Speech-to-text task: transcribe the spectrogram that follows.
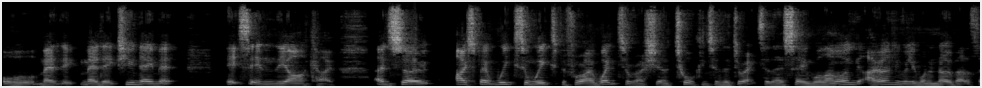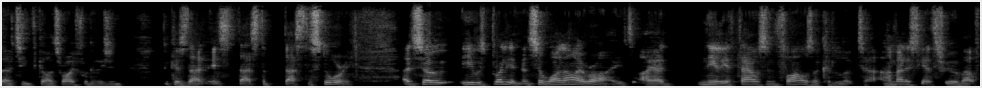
or medic, medics, you name it, it's in the archive. And so I spent weeks and weeks before I went to Russia talking to the director there, saying, "Well, only, I only really want to know about the 13th Guards Rifle Division because that is that's the that's the story." And so he was brilliant. And so when I arrived, I had nearly a thousand files I could have looked at, and I managed to get through about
